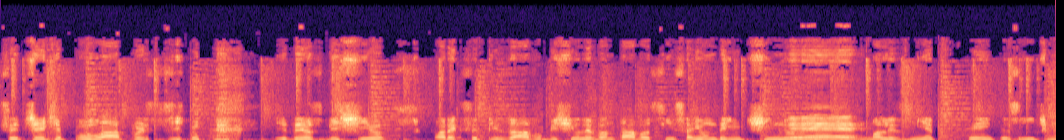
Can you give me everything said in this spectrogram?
Você tinha que pular por cima. E daí os bichinhos, na hora que você pisava, o bichinho levantava assim, saía um dentinho, É. né? Uma lesminha dente, assim, tipo,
